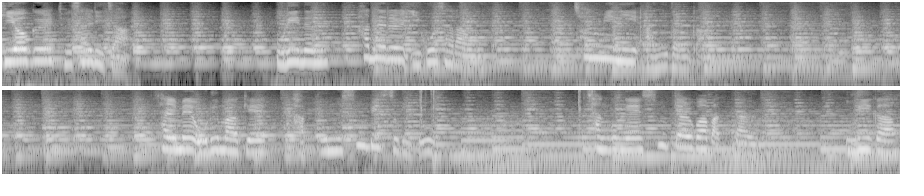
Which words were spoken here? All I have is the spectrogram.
기억을 되살리자. 우리는 하늘을 이고 살아온 천민이 아니던가. 삶의 오르막에 바쁜 숨비 소리도 창공의 숨결과 맞닿은 우리가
